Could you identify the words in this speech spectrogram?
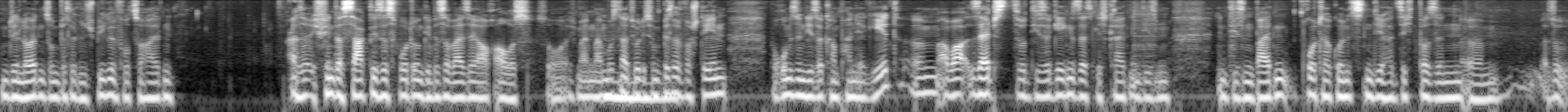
um den Leuten so ein bisschen den Spiegel vorzuhalten. Also ich finde, das sagt dieses Foto in gewisser Weise ja auch aus. So, ich meine, man muss mhm. natürlich so ein bisschen verstehen, worum es in dieser Kampagne geht, ähm, aber selbst so diese Gegensätzlichkeiten in diesem, in diesen beiden Protagonisten, die halt sichtbar sind, ähm, also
